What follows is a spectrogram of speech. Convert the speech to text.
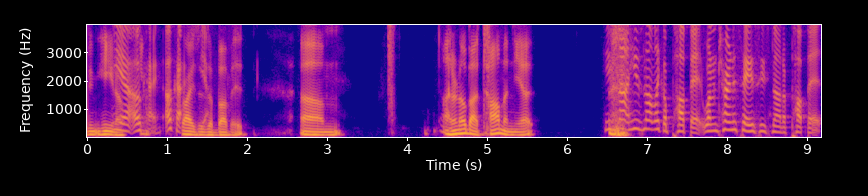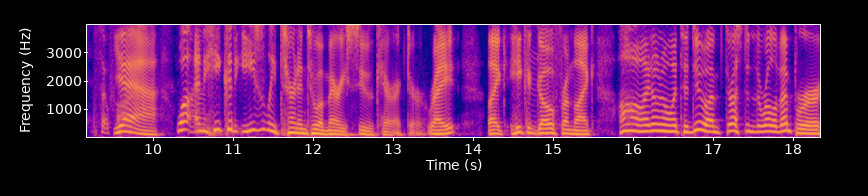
he, you know, yeah. Okay. Okay. rises yeah. above it. Um, I don't know about Tommen yet. He's not. He's not like a puppet. What I'm trying to say is he's not a puppet so far. Yeah. Well, and um, he could easily turn into a Mary Sue character, right? Like he could mm-hmm. go from like, oh, I don't know what to do. I'm thrust into the role of emperor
